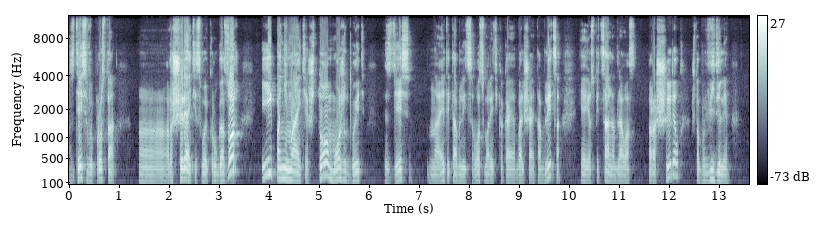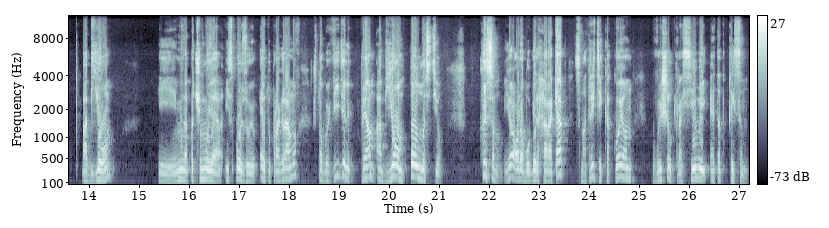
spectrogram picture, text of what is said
здесь вы просто э, расширяете свой кругозор и понимаете, что может быть здесь на этой таблице. Вот смотрите, какая большая таблица. Я ее специально для вас расширил, чтобы вы видели объем. И именно почему я использую эту программу, чтобы видели прям объем полностью. Кысм ю'рабу биль харакат. Смотрите, какой он вышел красивый этот кысм,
